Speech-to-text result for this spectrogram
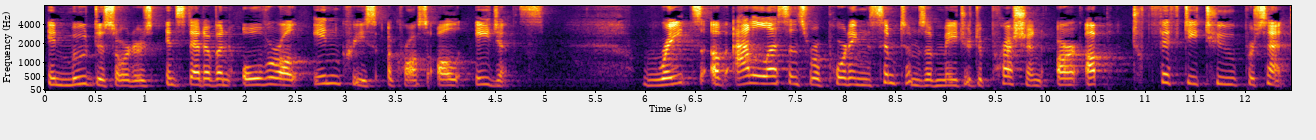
in mood disorders instead of an overall increase across all agents. Rates of adolescents reporting symptoms of major depression are up 52%.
